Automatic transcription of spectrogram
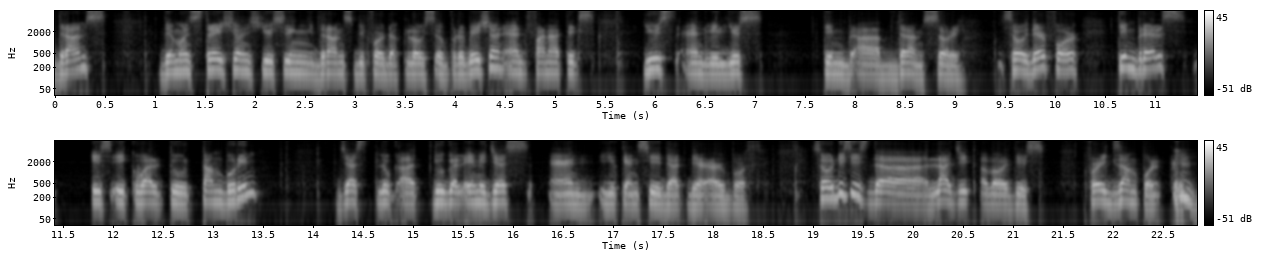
Drums, demonstrations using drums before the close of probation, and fanatics used and will use tim uh, drums. Sorry. So therefore, timbrels is equal to tambourine. Just look at Google Images and you can see that there are both. So this is the logic about this. For example,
